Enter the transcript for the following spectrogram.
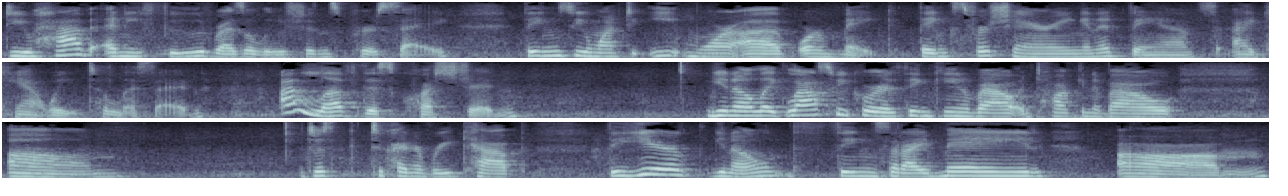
Do you have any food resolutions per se? Things you want to eat more of or make? Thanks for sharing in advance. I can't wait to listen. I love this question. You know, like last week we were thinking about and talking about um just to kind of recap the year, you know, things that I made, um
